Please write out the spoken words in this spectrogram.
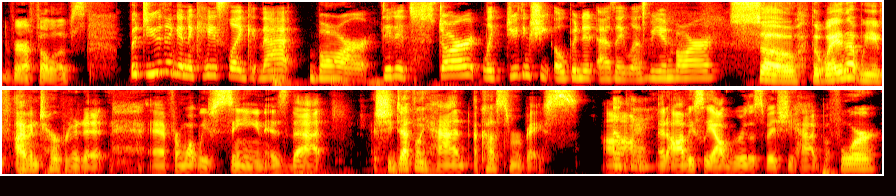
Vera Phillips. But do you think in a case like that bar, did it start like do you think she opened it as a lesbian bar? So the way that we've I've interpreted it, and from what we've seen, is that she definitely had a customer base. Um, Okay. It obviously outgrew the space she had before,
